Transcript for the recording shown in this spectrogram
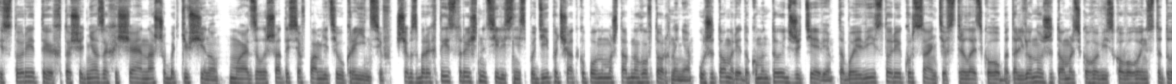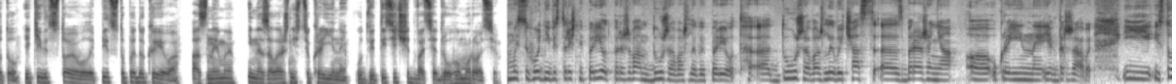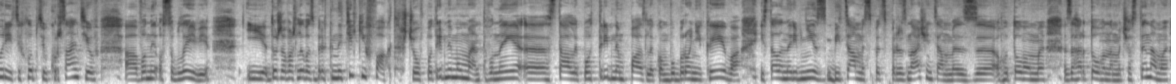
Історії тих, хто щодня захищає нашу батьківщину, мають залишатися в пам'яті українців, щоб зберегти історичну цілісність подій початку повномасштабного вторгнення. У Житомирі документують життєві та бойові історії курсантів стрілецького батальйону Житомирського військового інституту, які відстоювали підступи до Києва, а з ними і незалежність України у 2022 році. Ми сьогодні в історичний період переживаємо дуже важливий період, е, дуже важливий час е, збереження е, України як держави. І історії цих хлопців-курсантів е, вони особливі. І дуже важливо зберегти не тільки факт, що в потрібний момент вони е, стали потрібним пазликом в обороні Києва і стали на рівні з бійцями, спецпризначенцями, з готовими загартованими частинами.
